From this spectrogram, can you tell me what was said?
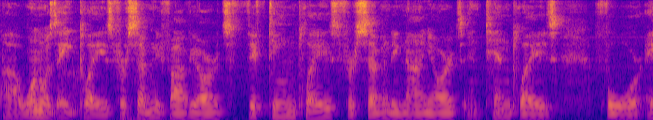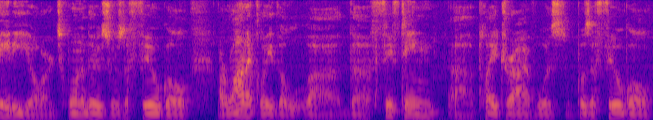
uh, one was eight plays for 75 yards, 15 plays for 79 yards, and 10 plays for 80 yards. One of those was a field goal. Ironically, the uh, the 15 uh, play drive was was a field goal.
